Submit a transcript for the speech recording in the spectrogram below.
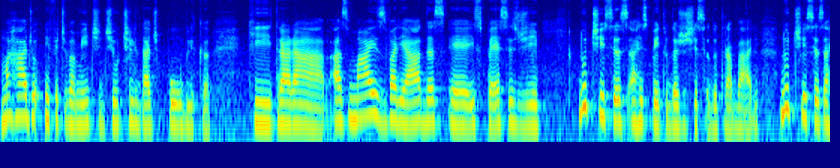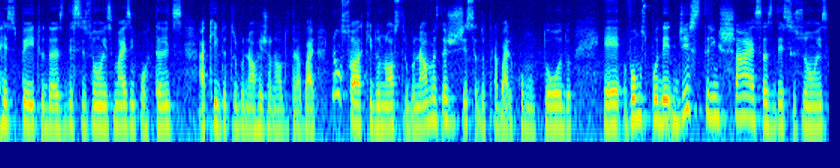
Uma rádio efetivamente de utilidade pública, que trará as mais variadas é, espécies de notícias a respeito da Justiça do Trabalho, notícias a respeito das decisões mais importantes aqui do Tribunal Regional do Trabalho, não só aqui do nosso tribunal, mas da Justiça do Trabalho como um todo. É, vamos poder destrinchar essas decisões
